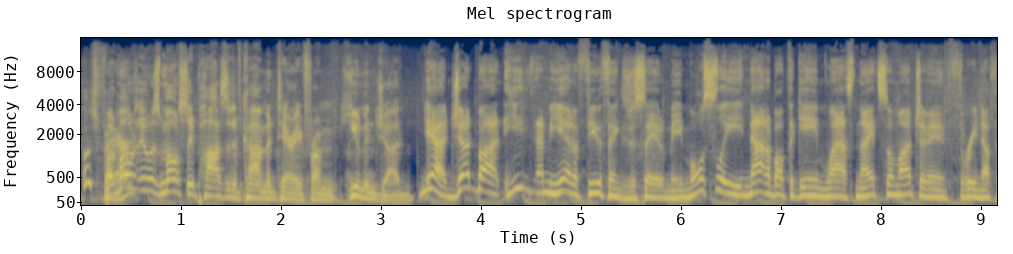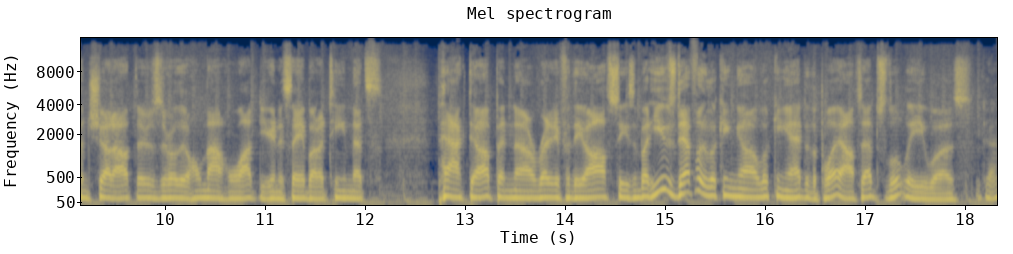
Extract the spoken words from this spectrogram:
that's But fair. most, it was mostly positive commentary from human Judd. Yeah, Judbot. He, I mean, he had a few things to say to me. Mostly not about the game last night so much. I mean, three nothing shutout. There's really a whole not a whole lot you're going to say about a team that's packed up and uh, ready for the off season. But he was definitely looking uh, looking ahead to the playoffs. Absolutely, he was. Okay.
